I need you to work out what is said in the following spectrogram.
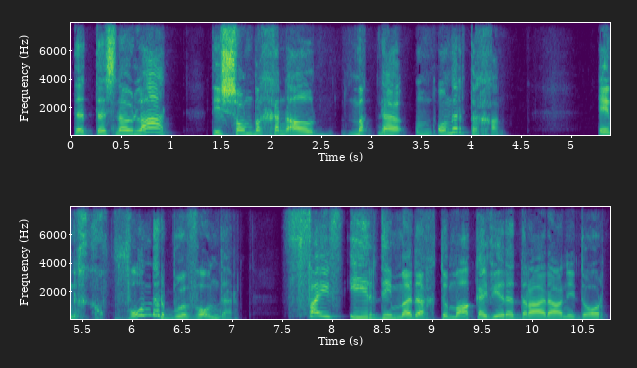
dit dis nou laat. Die son begin al mik nou om onder te gaan. En wonder bo wonder 5 uur die middag toe maak hy weer 'n draai daar in die dorp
